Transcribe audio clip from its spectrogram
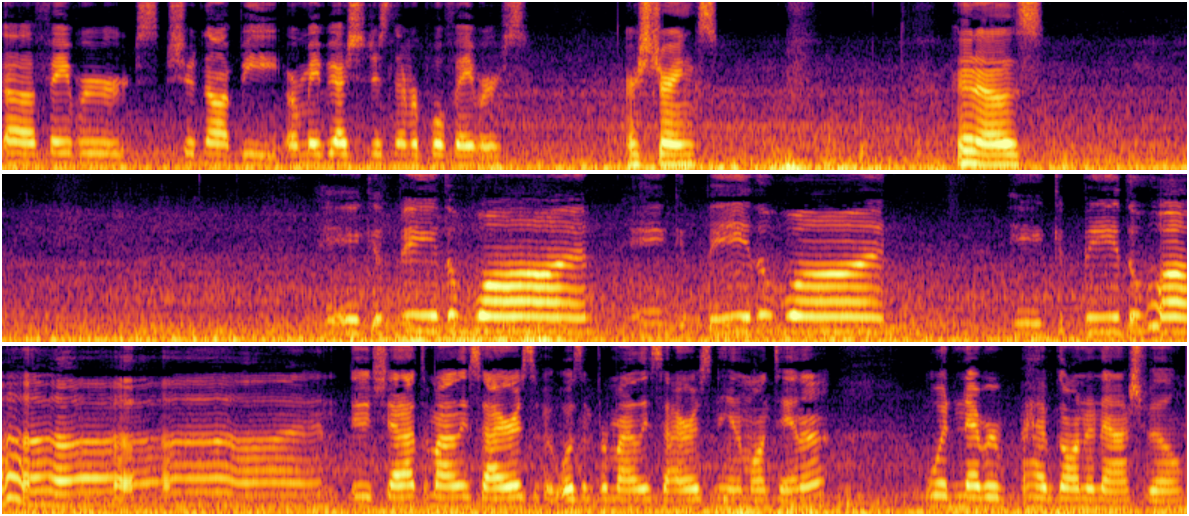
uh, favors should not be, or maybe I should just never pull favors or strings. Who knows? He could be the one. He could be the one. He could be the one. Dude, shout out to Miley Cyrus. If it wasn't for Miley Cyrus and Hannah Montana, would never have gone to Nashville.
